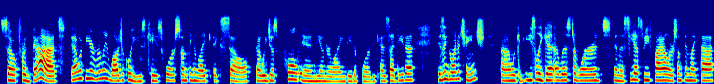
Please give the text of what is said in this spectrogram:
So for that, that would be a really logical use case for something like Excel that we just pull in the underlying data for because that data isn't going to change. Uh, we could easily get a list of words in a CSV file or something like that,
